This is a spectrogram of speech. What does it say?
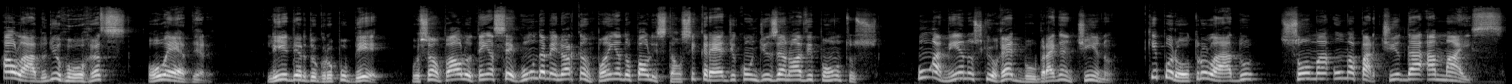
ao lado de Rojas ou Éder. Líder do grupo B, o São Paulo tem a segunda melhor campanha do Paulistão Sicredi com 19 pontos, um a menos que o Red Bull Bragantino, que por outro lado soma uma partida a mais.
